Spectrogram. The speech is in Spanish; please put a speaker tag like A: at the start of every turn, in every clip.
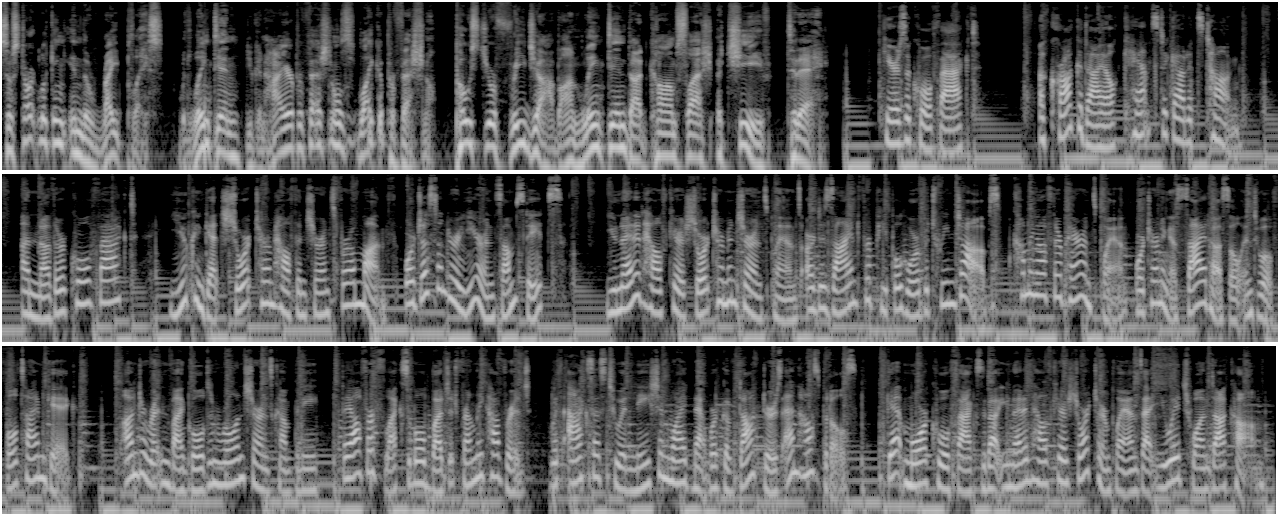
A: So start looking in the right place. With LinkedIn, you can hire professionals like a professional. Post your free job on linkedin.com slash achieve today.
B: Here's a cool fact. A crocodile can't stick out its tongue. Another cool fact, you can get short-term health insurance for a month or just under a year in some states. United Healthcare short-term insurance plans are designed for people who are between jobs, coming off their parents' plan, or turning a side hustle into a full-time gig. Underwritten by Golden Rule Insurance Company, they offer flexible, budget-friendly coverage with access to a nationwide network of doctors and hospitals. Get more cool facts about United Healthcare short-term plans at uh1.com.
